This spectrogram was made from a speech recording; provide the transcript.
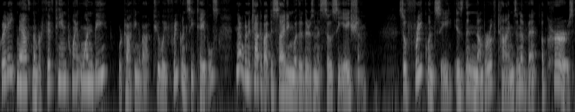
Grade 8 Math number 15.1b, we're talking about two-way frequency tables. Now we're going to talk about deciding whether there's an association. So frequency is the number of times an event occurs,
